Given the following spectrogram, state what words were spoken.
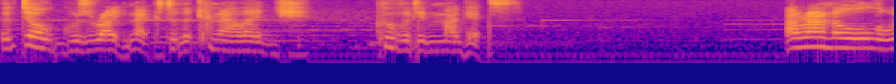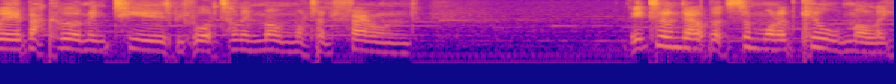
The dog was right next to the canal edge, covered in maggots. I ran all the way back home in tears before telling Mum what I'd found. It turned out that someone had killed Molly,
